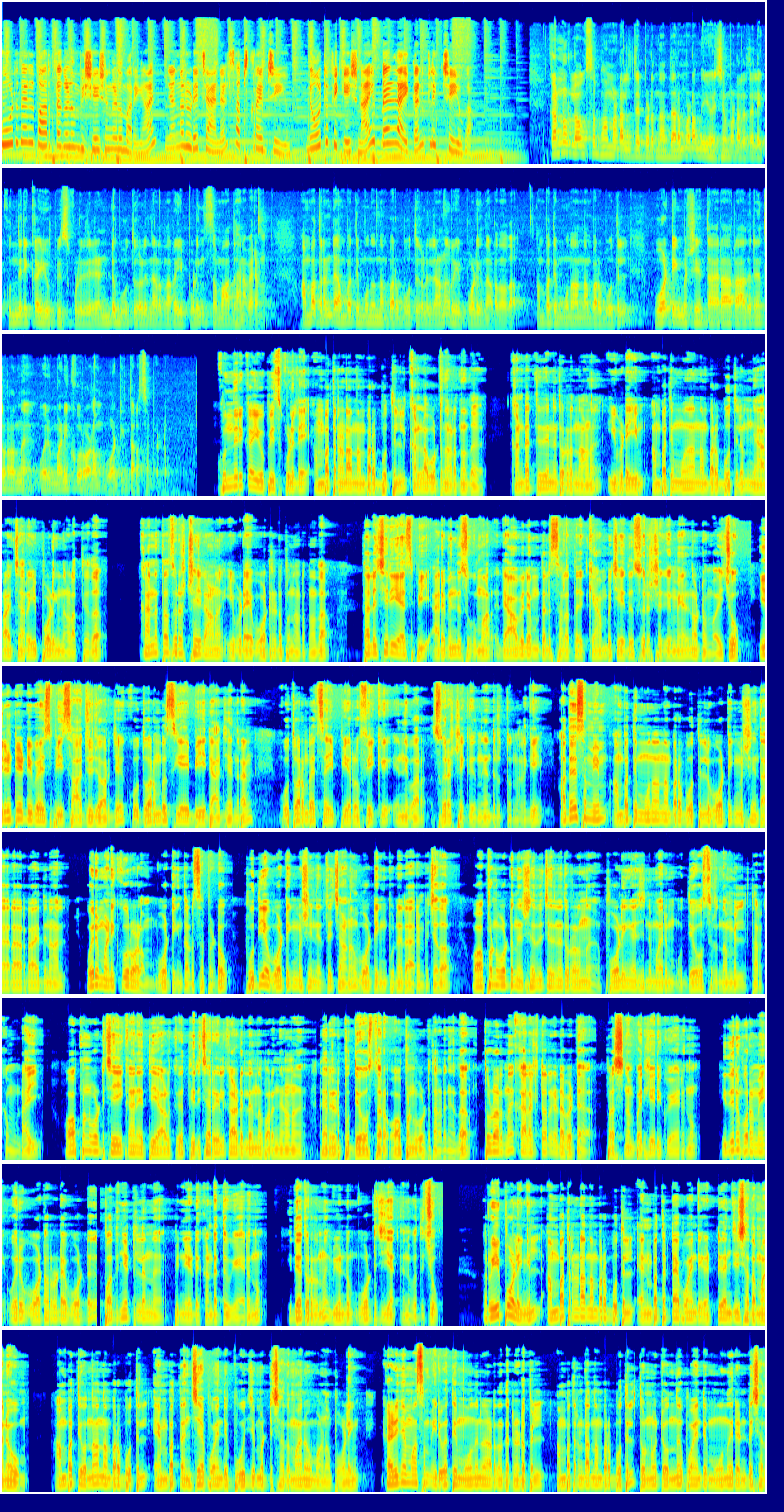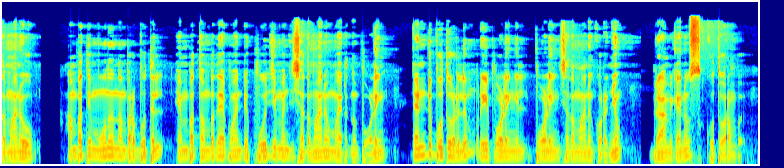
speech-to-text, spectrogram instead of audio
കൂടുതൽ വാർത്തകളും വിശേഷങ്ങളും അറിയാൻ ഞങ്ങളുടെ ചാനൽ സബ്സ്ക്രൈബ് ചെയ്യൂ. നോട്ടിഫിക്കേഷനായി ബെൽ ഐക്കൺ ക്ലിക്ക് ചെയ്യുക. കണ്ണൂർ ലോക്സഭാ മണ്ഡലത്തിൽപ്പെടുന്ന ധർമ്മടം നിയോജക മണ്ഡലത്തിലെ കുന്നിരിക്ക യു പി സ്കൂളിലെ രണ്ട് ബൂത്തുകളിൽ നടന്ന റീപോളിംഗ് സമാധാനപരം. അമ്പത്തിരണ്ട് അമ്പത്തിമൂന്ന് നമ്പർ ബൂത്തുകളിലാണ് റീപോളിംഗ് നടന്നത്. അമ്പത്തിമൂന്നാം നമ്പർ ബൂത്തിൽ വോട്ടിംഗ് മെഷീൻ തകരാറാതിനെ തുടർന്ന് ഒരു മണിക്കൂറോളം വോട്ടിംഗ് തടസ്സപ്പെട്ടു. കുന്നിരിക്ക യു പി സ്കൂളിലെ അമ്പത്തിരണ്ടാം നമ്പർ ബൂത്തിൽ കള്ളവോട്ട് നടന്നത് കണ്ടെത്തിയതിനെ തുടർന്നാണ് ഇവിടെയും അമ്പത്തിമൂന്നാം നമ്പർ ബൂത്തിലും ഞായറാഴ്ച റീപോളിംഗ് നടത്തിയത്. കനത്ത സുരക്ഷയിലാണ് ഇവിടെ വോട്ടെടുപ്പ് നടന്നത്. തലശ്ശേരി എസ് പി അരവിന്ദ് സുകുമാർ രാവിലെ മുതൽ സ്ഥലത്ത് ക്യാമ്പ് ചെയ്ത് സുരക്ഷയ്ക്ക് മേൽനോട്ടം വഹിച്ചു. ഇരട്ടി ഡിവൈഎസ് DYSP Saju George Koothuparamba C I B Rajendran Koothuparamba S I P Rafeeq എന്നിവർ സുരക്ഷയ്ക്ക് നേതൃത്വം നൽകി. അതേസമയം അമ്പത്തിമൂന്നാം നമ്പർ ബൂത്തിൽ വോട്ടിംഗ് മെഷീൻ തകരാറായതിനാൽ ഒരു മണിക്കൂറോളം വോട്ടിംഗ് തടസ്സപ്പെട്ടു. പുതിയ വോട്ടിംഗ് മെഷീൻ എത്തിച്ചാണ് വോട്ടിംഗ് പുനരാരംഭിച്ചത്. ഓപ്പൺ വോട്ട് നിഷേധിച്ചതിനെ തുടർന്ന് പോളിംഗ് ഏജന്റുമാരും ഉദ്യോഗസ്ഥരും തമ്മിൽ തർക്കമുണ്ടായി. ഓപ്പൺ വോട്ട് ചെയ്യിക്കാൻ എത്തിയ ആൾക്ക് തിരിച്ചറിയൽ കാർഡില്ലെന്ന് പറഞ്ഞാണ് തെരഞ്ഞെടുപ്പ് ഉദ്യോഗസ്ഥർ ഓപ്പൺ വോട്ട് തടഞ്ഞത്. തുടർന്ന് കലക്ടർ ഇടപെട്ട് പ്രശ്നം പരിഹരിക്കുകയായിരുന്നു. ഇതിനു പുറമെ ഒരു വോട്ടറുടെ വോട്ട് പതിഞ്ഞിട്ടില്ലെന്ന് പിന്നീട് കണ്ടെത്തുകയായിരുന്നു. ഇതേ തുടർന്ന് വീണ്ടും വോട്ട് ചെയ്യാൻ അനുവദിച്ചു. റീപോളിംഗിൽ അമ്പത്തിരണ്ടാം നമ്പർ ബൂത്തിൽ എൺപത്തെട്ട് പോയിന്റ് എട്ട് അഞ്ച് ശതമാനവും അമ്പത്തിയൊന്നാം നമ്പർ ബൂത്തിൽ എൺപത്തഞ്ച് പോയിന്റ് പൂജ്യം എട്ട് ശതമാനവുമാണ് പോളിംഗ്. കഴിഞ്ഞ മാസം ഇരുപത്തി മൂന്നിന് നടന്ന തെരഞ്ഞെടുപ്പിൽ അമ്പത്തിരണ്ടാം നമ്പർ ബൂത്തിൽ തൊണ്ണൂറ്റൊന്ന് പോയിന്റ് മൂന്ന് രണ്ട് ശതമാനവും അമ്പത്തിമൂന്ന് നമ്പർ ബൂത്തിൽ എൺപത്തൊമ്പത് പോയിന്റ് പൂജ്യം അഞ്ച് ശതമാനവുമായിരുന്നു പോളിംഗ്. രണ്ട് ബൂത്തുകളിലും റീപോളിംഗിൽ പോളിംഗ് ശതമാനം കുറഞ്ഞു. ഗ്രാമിക ന്യൂസ് കൂത്തുപറമ്പ്.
